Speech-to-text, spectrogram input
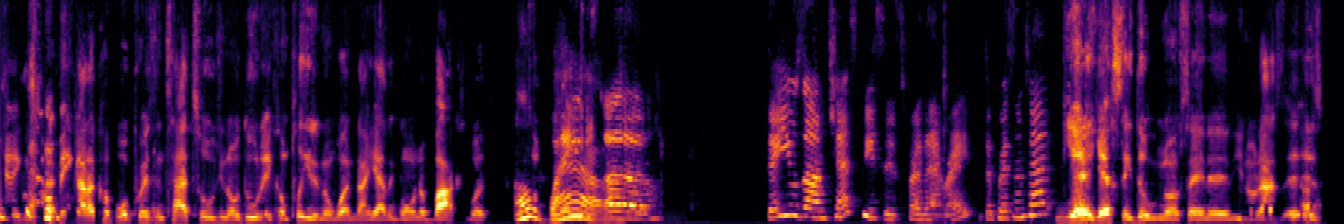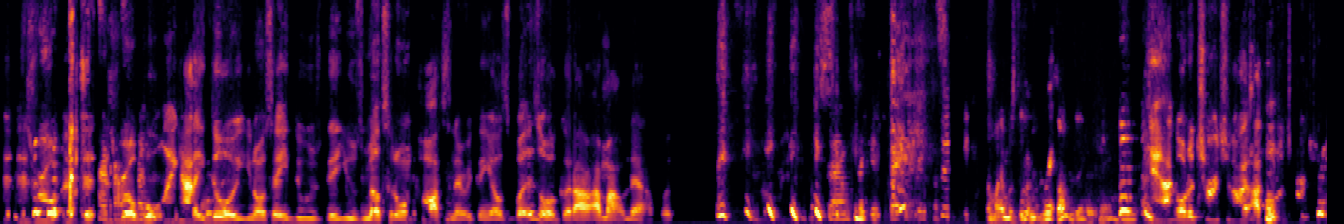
Okay. You know what I mean? Got a couple of prison tattoos, you know, dude they completed and whatnot. He had to go in the box, but Oh They use, wow. uh, they use um chess pieces for that, right? The prison tat. yeah, yes they do. You know what I'm saying? And you know, that's it, it's, it's real it's, it's real bootleg how they do it, you know what I'm saying? They do they use melted on parts and everything else, but it's all good. I, I'm out now. But Sounds like a great thing to do. Somebody must have Googled something. Yeah, I go to church. And I, I go to church.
